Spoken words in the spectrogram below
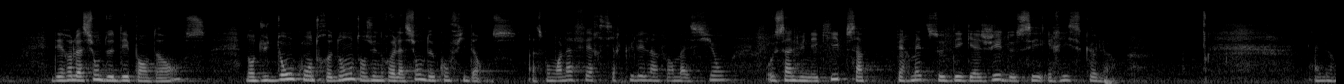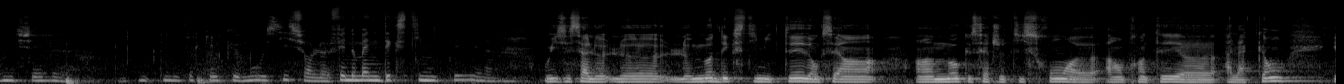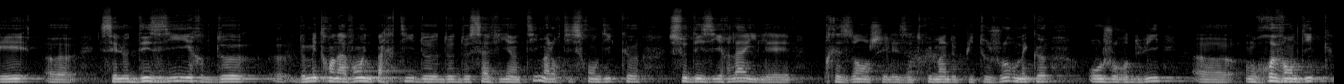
des relations de dépendance, dans du don contre don, dans une relation de confidence. À ce moment-là, faire circuler l'information au sein d'une équipe, ça permet de se dégager de ces risques-là. Alors Michel, vous pouvez nous dire quelques mots aussi sur le phénomène d'extimité euh Oui, c'est ça, le, mot d'extimité, donc c'est un, mot que Serge Tisseron euh, a emprunté euh, à Lacan et euh, c'est le désir de, mettre en avant une partie de, sa vie intime. Alors Tisserand dit que ce désir-là, il est présent chez les êtres humains depuis toujours, mais que aujourd'hui, on revendique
